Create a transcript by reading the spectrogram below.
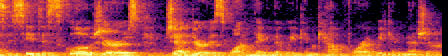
SEC disclosures, gender is one thing that we can count for and we can measure.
